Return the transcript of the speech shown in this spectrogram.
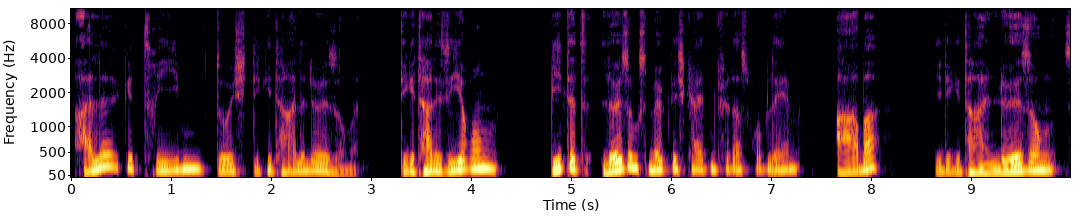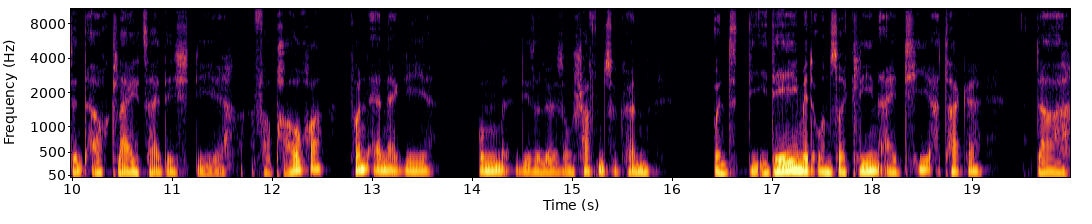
alle getrieben durch digitale Lösungen. Digitalisierung bietet Lösungsmöglichkeiten für das Problem, aber die digitalen Lösungen sind auch gleichzeitig die Verbraucher von Energie, um diese Lösung schaffen zu können. Und die Idee mit unserer Clean IT-Attacke, da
